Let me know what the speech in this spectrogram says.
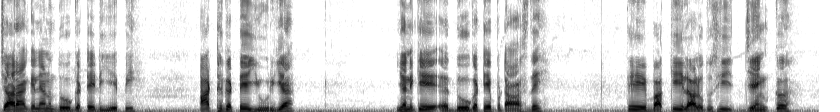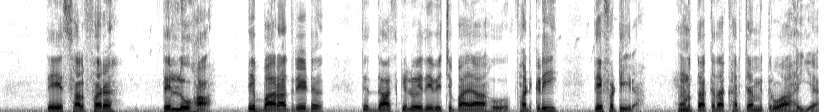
ਚਾਰਾਂ ਕਿੱਲਿਆਂ ਨੂੰ ਦੋ ਗੱਟੇ ਡੀਏਪੀ 8 ਗੱਟੇ ਯੂਰੀਆ ਯਾਨੀ ਕਿ ਅ, ਦੋ ਗੱਟੇ ਪੋਟਾਸ ਦੇ ਤੇ ਬਾਕੀ ਲਾ ਲਓ ਤੁਸੀਂ ਜ਼ਿੰਕ ਤੇ ਸਲਫਰ ਤੇ ਲੋਹਾ ਤੇ 12 ਤਰੇਟ ਤੇ 10 ਕਿਲੋ ਇਹਦੇ ਵਿੱਚ ਪਾਇਆ ਉਹ ਫਟਕੜੀ ਤੇ ਫਟੇਰਾ। ਹੁਣ ਤੱਕ ਦਾ ਖਰਚਾ ਮਿੱਤਰੋ ਆਹ ਹੀ ਆ।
